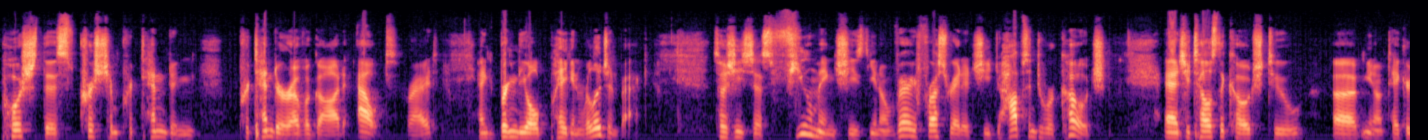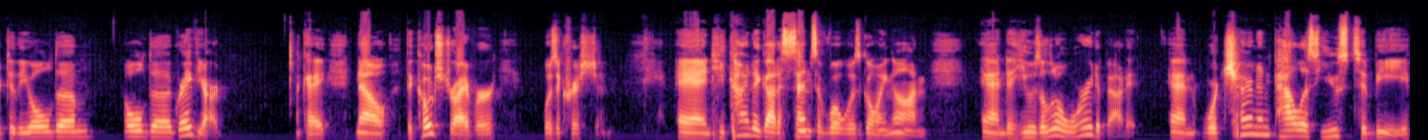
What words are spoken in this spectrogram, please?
push this christian pretending pretender of a god out right? And bring the old pagan religion back. So she's just fuming. She's you know very frustrated. She hops into her coach and she tells the coach to uh, you know take her to the old um, old uh, graveyard. Okay? Now the coach driver was a christian and he kind of got a sense of what was going on and he was a little worried about it and where Chernin Palace used to be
